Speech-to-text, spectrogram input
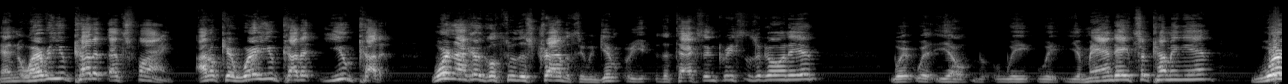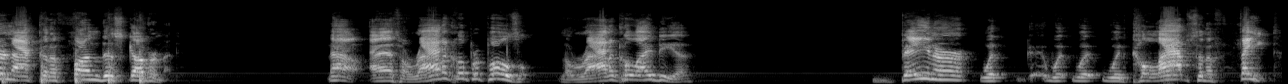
And wherever you cut it, that's fine. I don't care where you cut it, you cut it. We're not going to go through this travesty. We give the tax increases are going in. We, we, you know, we, we, your mandates are coming in. We're not going to fund this government. Now, as a radical proposal, the radical idea, Boehner would, would, would, would collapse in a faint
